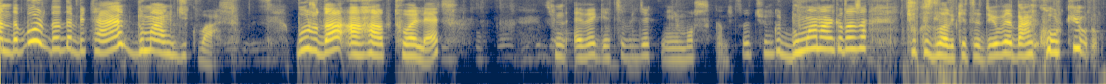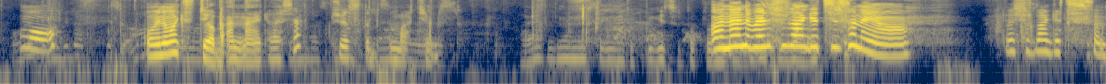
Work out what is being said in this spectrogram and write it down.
Anda burada da bir tane dumancık var. Burada aha tuvalet. Şimdi eve geçebilecek miyim o sıkıntı. Çünkü duman arkadaşlar çok hızlı hareket ediyor ve ben korkuyorum. Oynamak istiyor benimle arkadaşlar. Şurası da bizim bahçemiz. Anneanne beni şuradan geçirsene ya. Beni şuradan geçirsene.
